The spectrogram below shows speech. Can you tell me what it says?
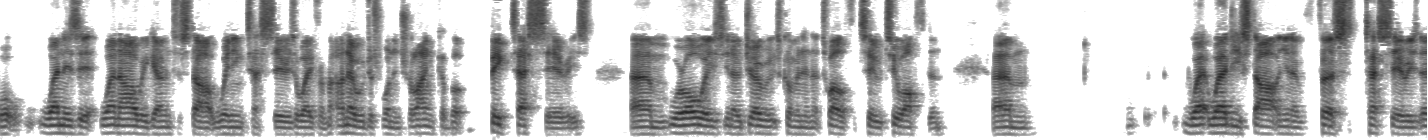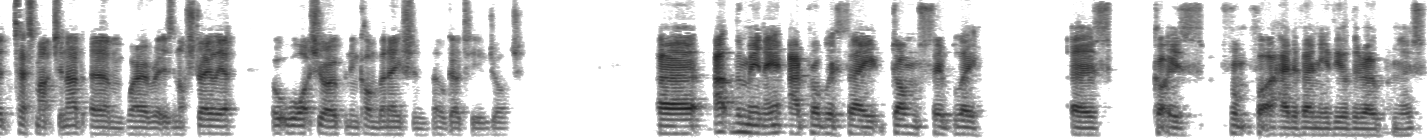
Well, when is it? When are we going to start winning Test series away from? I know we've just won in Sri Lanka, but big Test series. Um, we're always, you know, Joe Root's coming in at twelve for two too often. Um, where where do you start? You know, first Test series, uh, Test match in um, wherever it is in Australia. What's your opening combination? I'll go to you, George. Uh, at the minute, I'd probably say Dom Sibley has got his front foot ahead of any of the other openers,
